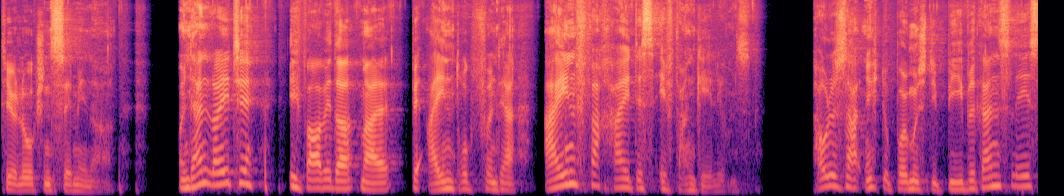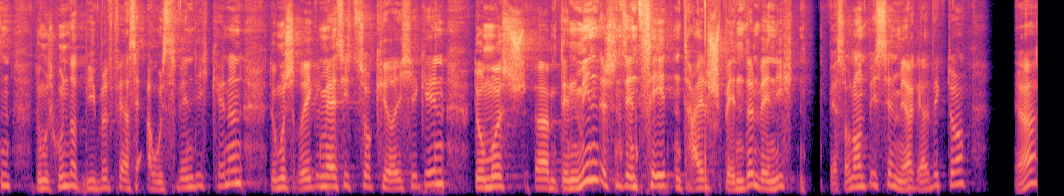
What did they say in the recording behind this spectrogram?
theologischen Seminar. Und dann, Leute, ich war wieder mal beeindruckt von der Einfachheit des Evangeliums. Paulus sagt nicht, du musst die Bibel ganz lesen, du musst 100 Bibelverse auswendig kennen, du musst regelmäßig zur Kirche gehen, du musst ähm, den mindestens den zehnten Teil spenden, wenn nicht, besser noch ein bisschen mehr, gell, Viktor? Ja,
